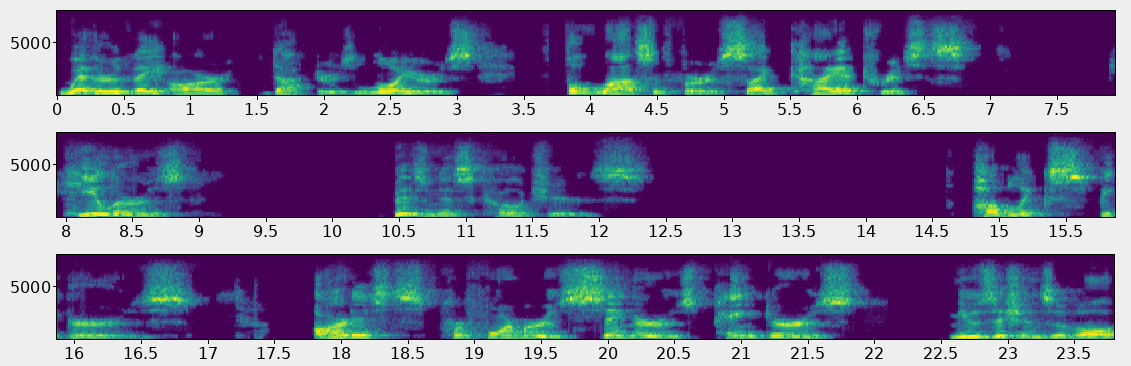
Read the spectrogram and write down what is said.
whether they are doctors, lawyers, philosophers, psychiatrists, healers, business coaches, public speakers, artists, performers, singers, painters, musicians of all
